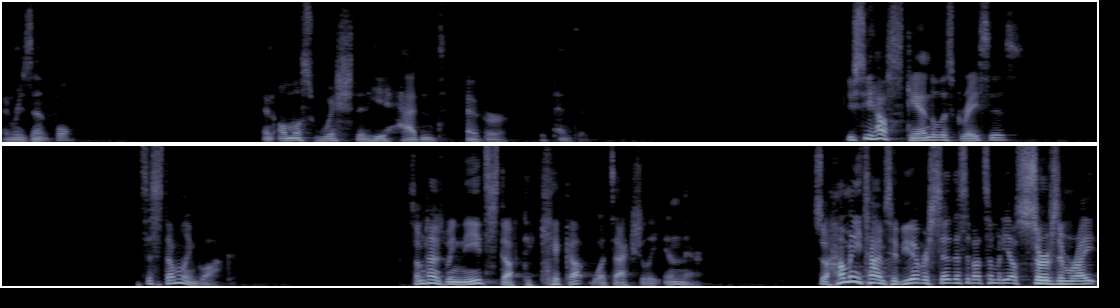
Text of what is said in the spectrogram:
and resentful and almost wish that he hadn't ever repented do you see how scandalous grace is it's a stumbling block Sometimes we need stuff to kick up what's actually in there. So, how many times have you ever said this about somebody else? Serves him right?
